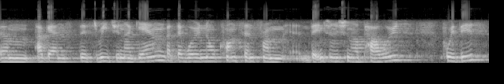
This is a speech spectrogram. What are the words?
um, against this region again, but there were no consent from the international powers for this.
